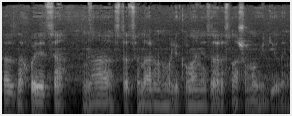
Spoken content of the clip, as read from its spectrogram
та знаходяться на стаціонарному лікуванні зараз в нашому відділенні.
